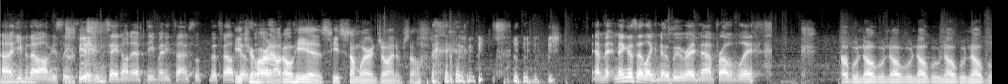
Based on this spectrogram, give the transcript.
Uh, even though obviously he's been insane on FD many times with, with Falco. Eat your heart so- out. Oh, he is. He's somewhere enjoying himself. yeah, Ma- Mango's at like Nobu right now, probably. Nobu, Nobu, Nobu, Nobu, Nobu, Nobu.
